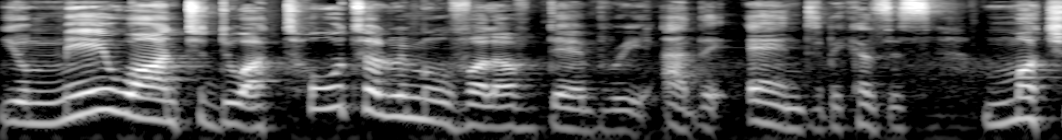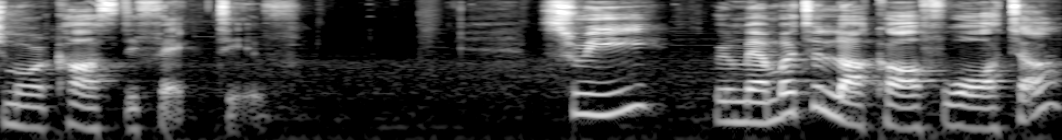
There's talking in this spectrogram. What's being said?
You may want to do a total removal of debris at the end because it's much more cost effective. 3. Remember to lock off water.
